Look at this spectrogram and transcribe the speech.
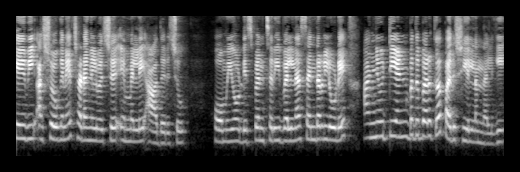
കെ വി അശോകനെ ചടങ്ങിൽ വെച്ച് എം എൽ എ ആദരിച്ചു. ഹോമിയോ ഡിസ്പെൻസറി വെൽനസ് സെന്ററിലൂടെ അഞ്ഞൂറ്റി എൺപത് പേർക്ക് പരിശീലനം നൽകി.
